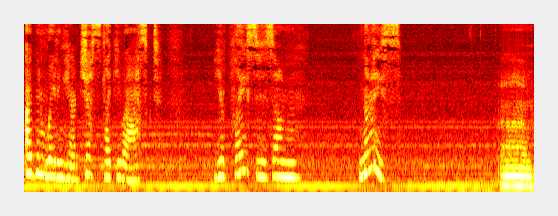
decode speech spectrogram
I've been waiting here just like you asked. Your place is, um, nice. Um,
